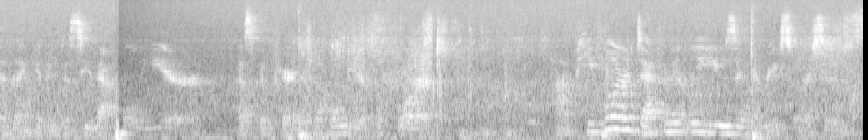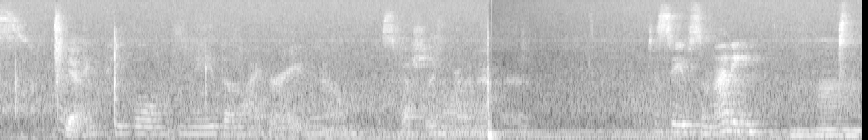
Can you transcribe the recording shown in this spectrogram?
and then getting to see that whole year as compared to the whole year before. Uh, people are definitely using the resources. I Yeah. think people need the library now, especially more than ever, to save some money. Mm -hmm.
